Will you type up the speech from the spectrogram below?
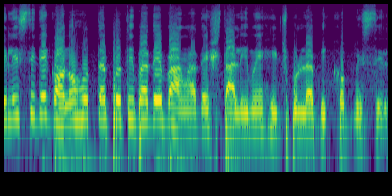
ফিলিস্তিনে গণহত্যার প্রতিবাদে বাংলাদেশ তালিমে হিজবুল্লাহ বিক্ষোভ মিছিল।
